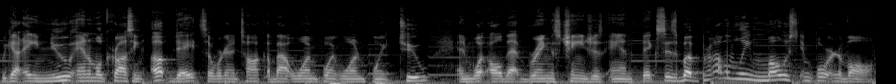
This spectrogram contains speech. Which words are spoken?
we got a new Animal Crossing update, so we're going to talk about 1.1.2 and what all that brings, changes, and fixes, but probably most important of all,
